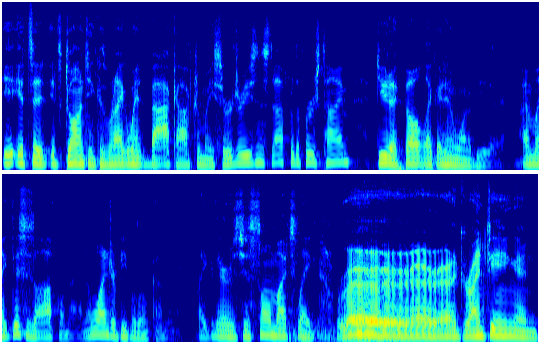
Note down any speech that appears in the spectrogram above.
it's a it's daunting because when I went back after my surgeries and stuff for the first time, dude, I felt like I didn't want to be there. I'm like, this is awful, man. No wonder people don't come here. Like there's just so much like grunting and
